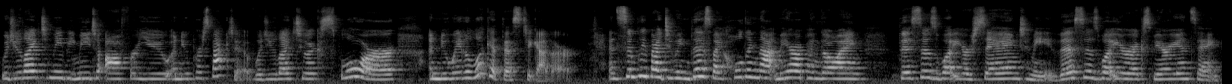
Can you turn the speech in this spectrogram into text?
would you like to maybe me to offer you a new perspective? Would you like to explore a new way to look at this together? And simply by doing this, by holding that mirror up and going, this is what you're saying to me. This is what you're experiencing.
